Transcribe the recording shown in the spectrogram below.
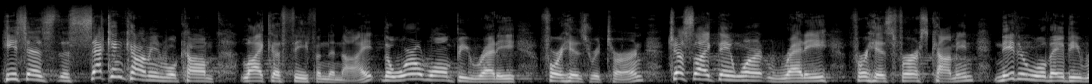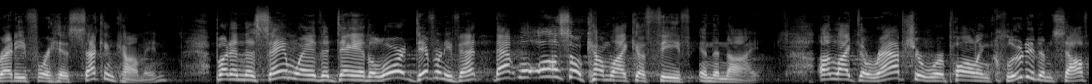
he says the second coming will come like a thief in the night. The world won't be ready for his return, just like they weren't ready for his first coming. Neither will they be ready for his second coming. But in the same way, the day of the Lord, different event, that will also come like a thief in the night. Unlike the rapture, where Paul included himself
